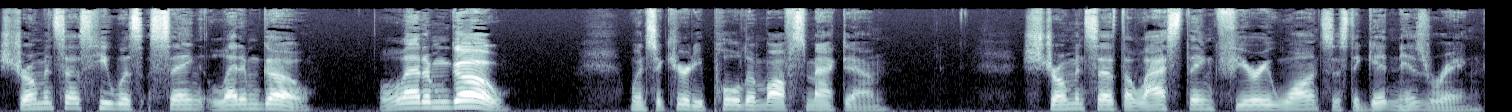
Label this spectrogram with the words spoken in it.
Strowman says he was saying, Let him go. Let him go. When security pulled him off SmackDown. Strowman says the last thing Fury wants is to get in his ring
